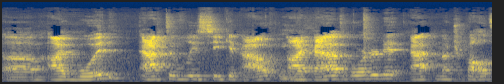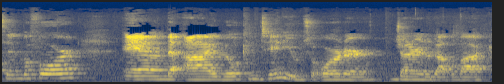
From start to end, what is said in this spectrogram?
Um, I would actively seek it out. Mm. I have ordered it at Metropolitan before, and I will continue to order Generator Doppelbock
